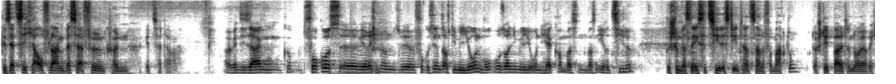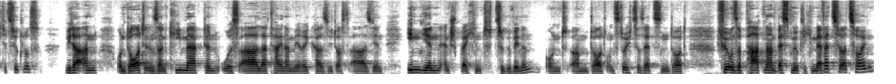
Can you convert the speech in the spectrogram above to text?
gesetzliche Auflagen besser erfüllen können, etc. Aber wenn Sie sagen, Fokus, äh, wir richten uns, wir fokussieren uns auf die Millionen, wo, wo sollen die Millionen herkommen? Was sind, was sind Ihre Ziele? Bestimmt das nächste Ziel ist die internationale Vermarktung. Da steht bald ein neuer Rechtezyklus wieder an und dort in unseren Key-Märkten USA, Lateinamerika, Südostasien, Indien entsprechend zu gewinnen und ähm, dort uns durchzusetzen, dort für unsere Partner einen bestmöglichen Mehrwert zu erzeugen.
